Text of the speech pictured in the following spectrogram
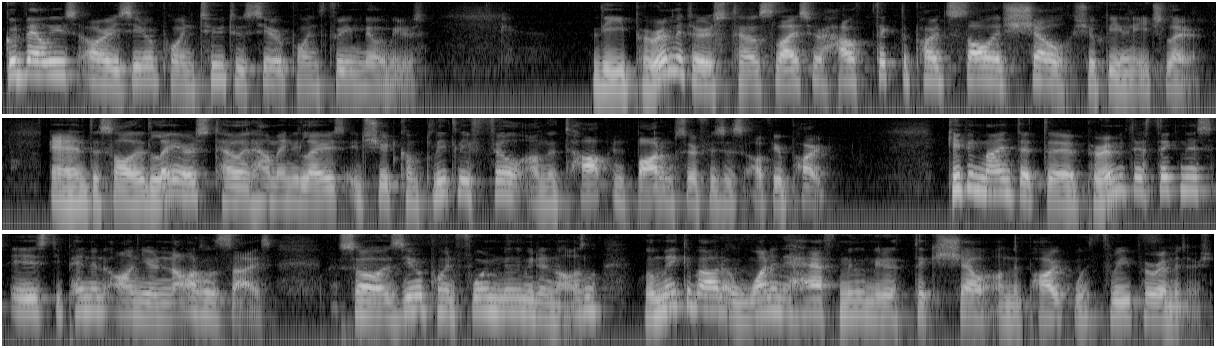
Good values are 0.2 to 0.3 millimeters. The perimeters tell Slic3r how thick the part's solid shell should be on each layer and the solid layers tell it how many layers it should completely fill on the top and bottom surfaces of your part. Keep in mind that the perimeter thickness is dependent on your nozzle size. So a 0.4mm nozzle will make about a 1.5mm thick shell on the part with three perimeters.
